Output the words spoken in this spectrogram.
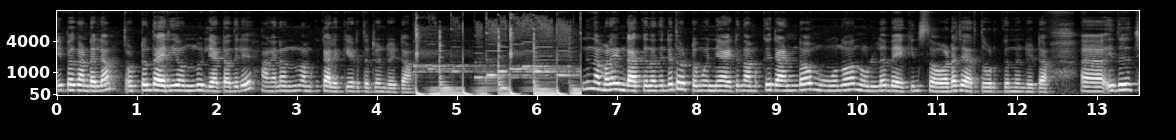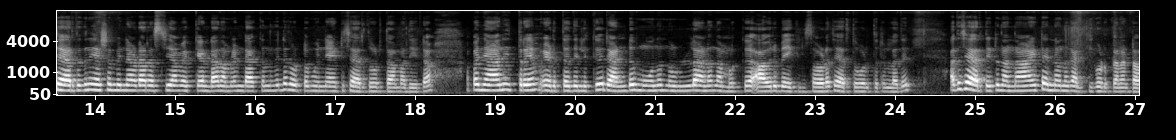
ഇപ്പോൾ കണ്ടല്ലോ ഒട്ടും തരിയൊന്നും ഇല്ല കേട്ടോ അതിൽ അങ്ങനെ ഒന്നും നമുക്ക് കലക്കി എടുത്തിട്ടുണ്ട് കേട്ടോ. ഇനി നമ്മൾ ഉണ്ടാക്കുന്നതിന്റെ തൊട്ട് മുന്നേ ആയിട്ട് നമുക്ക് രണ്ടോ മൂന്നോ നുള്ള് ബേക്കിംഗ് സോഡ ചേർത്ത് കൊടുക്കുന്നുണ്ട് കേട്ടോ ഇത് ചേർത്തതിന് ശേഷം പിന്നെ അവിടെ റെസ്റ്റ് ചെയ്യാൻ വെക്കേണ്ട. നമ്മൾ ഉണ്ടാക്കുന്നതിന്റെ തൊട്ട് മുന്നേ ആയിട്ട് ചേർത്ത് കൊടുത്താൽ മതി കേട്ടോ അപ്പോൾ ഞാൻ ഇത്രയും എടുത്തതിലേക്ക് രണ്ട് മൂന്ന് നുള്ളാണ് നമുക്ക് ആ ഒരു ബേക്കിംഗ് സോഡ ചേർത്ത് കൊടുത്തിട്ടുള്ളത്. അത് ചേർത്തിട്ട് നന്നായിട്ട് തന്നെ ഒന്ന് കലക്കി കൊടുക്കണം കേട്ടോ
